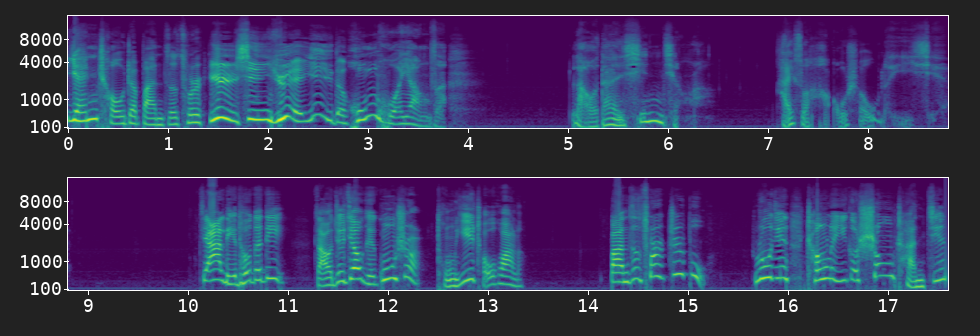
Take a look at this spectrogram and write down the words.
眼瞅着板子村日新月异的红火样子，老旦心情啊，还算好受了一些。家里头的地早就交给公社统一筹划了，板子村支部如今成了一个生产监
